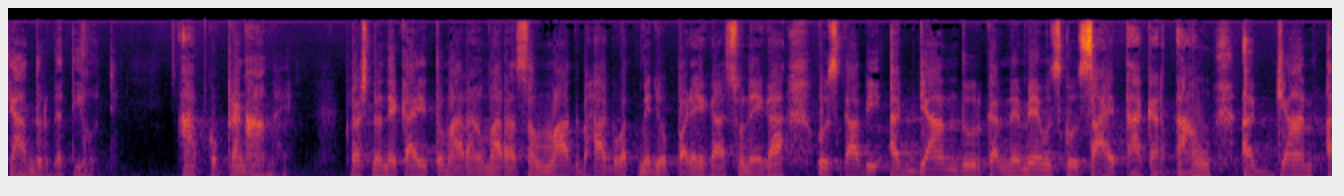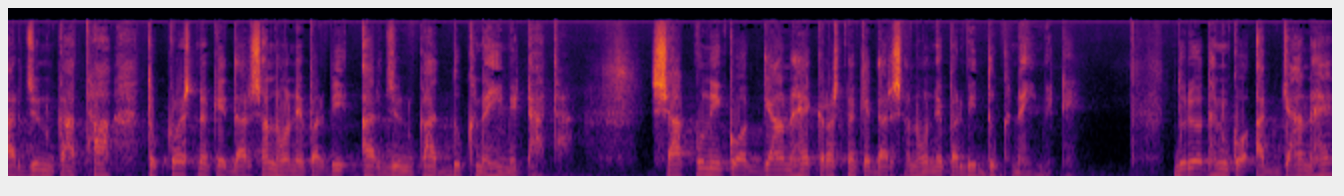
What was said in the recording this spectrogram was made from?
क्या दुर्गति होती? आपको प्रणाम है। कृष्ण ने कहा तुम्हारा हमारा संवाद भागवत में जो पढ़ेगा सुनेगा उसका भी अज्ञान दूर करने में उसको सहायता करता हूँ। अज्ञान अर्जुन का था तो कृष्ण के दर्शन होने पर भी अर्जुन का दुख नहीं मिटा था। शाकुनी को अज्ञान है कृष्ण के दर्शन होने पर भी दुख नहीं मिटे। दुर्योधन को अज्ञान है,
